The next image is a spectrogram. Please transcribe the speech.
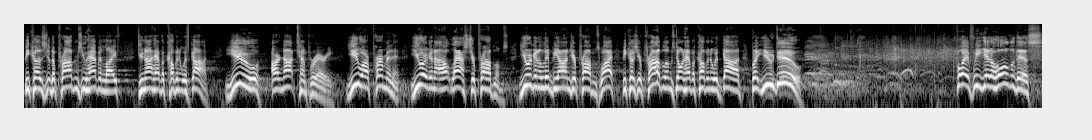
because the problems you have in life do not have a covenant with God. You are not temporary. You are permanent. You are going to outlast your problems. You are going to live beyond your problems. Why? Because your problems don't have a covenant with God, but you do. Boy, if we get a hold of this,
